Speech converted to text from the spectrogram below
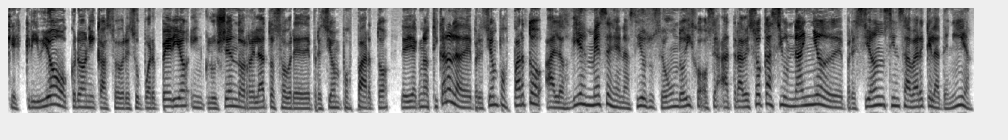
que escribió crónicas sobre su puerperio, incluyendo relatos sobre depresión posparto, le diagnosticaron la depresión posparto a los 10 meses de nacido su segundo hijo, o sea, atravesó casi un año de depresión sin saber que la tenía.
